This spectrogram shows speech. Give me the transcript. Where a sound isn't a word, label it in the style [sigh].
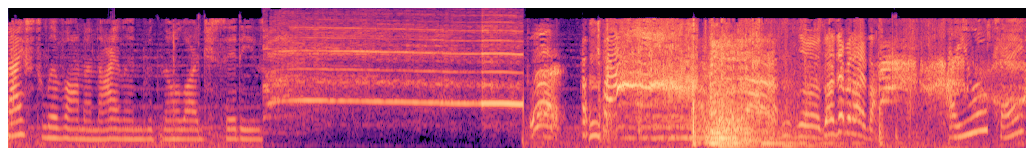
nice to live on an island with no large cities. [laughs] [laughs] Are you okay?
